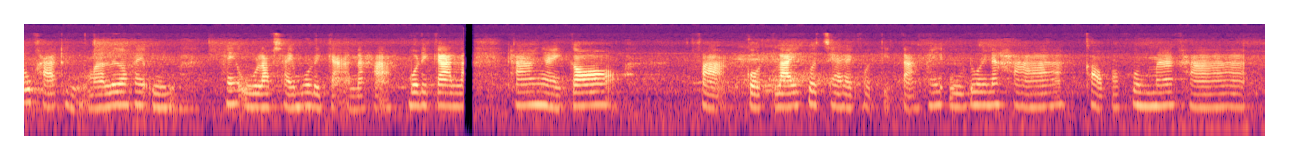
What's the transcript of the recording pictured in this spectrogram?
ลูกค้าถึงมาเลือกให้โอ ให้อูรับใช้บริการนะคะ บริการถ้าไงก็ฝากกดไลค์ กดแชร์ กดติดตามให้อูด้วยนะคะ ขอบพระคุณมากค่ะ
